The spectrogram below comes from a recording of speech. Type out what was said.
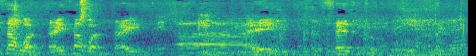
Se aguanta, ahí. Ahí, perfecto.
